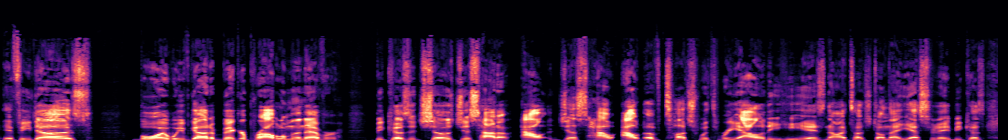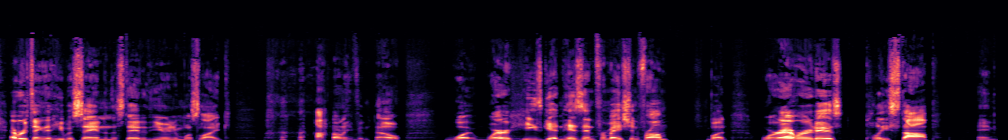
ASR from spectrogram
If he does, boy, we've got a bigger problem than ever because it shows just how to out just how out of touch with reality he is. Now I touched on that yesterday because everything that he was saying in the State of the Union was like I don't even know what where he's getting his information from, but wherever it is, please stop and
